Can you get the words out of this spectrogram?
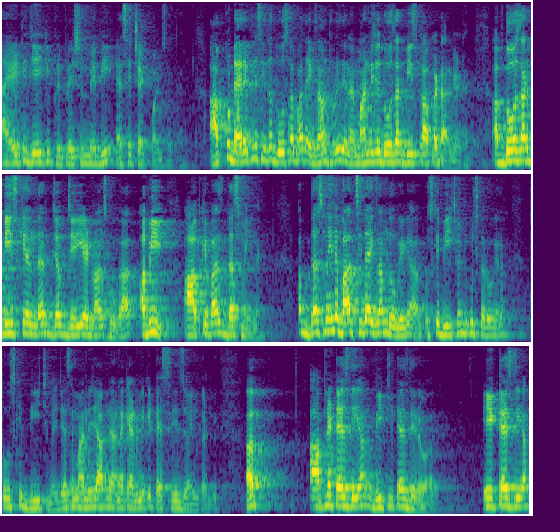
आईआईटी जेई की प्रिपरेशन में भी ऐसे चेक पॉइंट्स होते हैं। आपको डायरेक्टली सीधा दो साल बाद एग्ज़ाम थोड़ी देना है। मान लीजिए 2020 का आपका टारगेट है। अब 2020 के अंदर जब जेई एडवांस होगा, अभी आपके पास 10 महीने अब 10 महीने बाद सीधा एग्ज़ाम दोगे क्या? उसके बीच में भी कुछ करोगे ना? तो उसके बीच में, जैसे मान लीजिए आपने अन अकेडमी की टेस्ट सीरीज़ ज्वाइन कर ली। अब आपने टेस्ट दिया वीकली टेस्ट दे रहे हो आप। एक टेस्ट दिया,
